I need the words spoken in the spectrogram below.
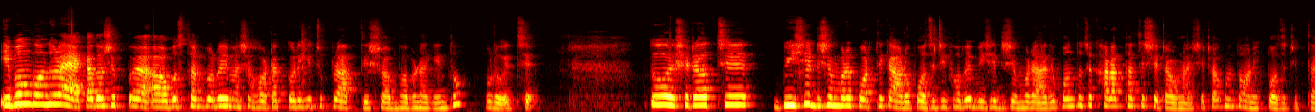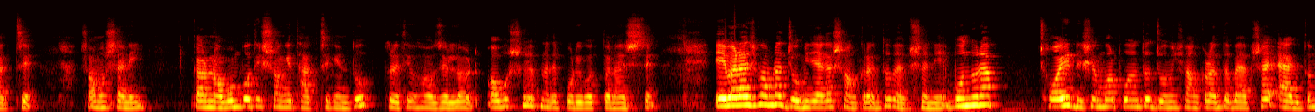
এবং বন্ধুরা, একাদশে অবস্থান করবে এই মাসে হঠাৎ করে কিছু প্রাপ্তির সম্ভাবনা কিন্তু রয়েছে। তো সেটা হচ্ছে, বিশে ডিসেম্বরের পর থেকে আরও পজিটিভ হবে। বিশে ডিসেম্বরের আগে পর্যন্ত যে খারাপ থাকছে সেটাও নয়, সেটাও কিন্তু অনেক পজিটিভ থাকছে। সমস্যা নেই। কারণ নবমপতির সঙ্গে থাকছে কিন্তু তৃতীয় হাউজের লর্ড। অবশ্যই আপনাদের পরিবর্তন আসছে। এবার আসব আমরা জমি জায়গা সংক্রান্ত ব্যবসা নিয়ে। বন্ধুরা, ছয় ডিসেম্বর পর্যন্ত জমি সংক্রান্ত ব্যবসায় একদম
